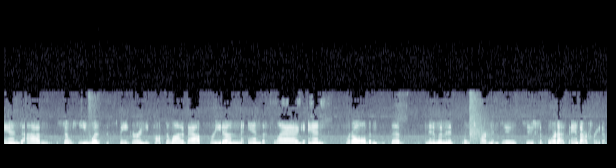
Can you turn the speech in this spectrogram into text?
and um, so he was the speaker, and he talked a lot about freedom and the flag and what all the the men and women at the police department do to support us and our freedom.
